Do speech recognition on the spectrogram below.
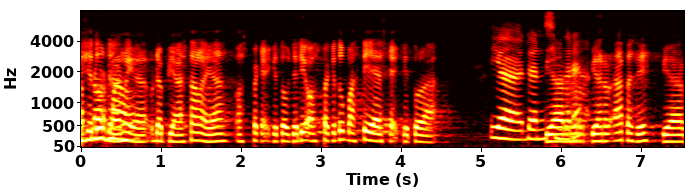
Indonesia itu udah normal anu ya, udah biasa lah ya ospek kayak gitu. Jadi ospek itu pasti ya kayak gitulah. Iya dan Biar sebenarnya biar apa sih? Biar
